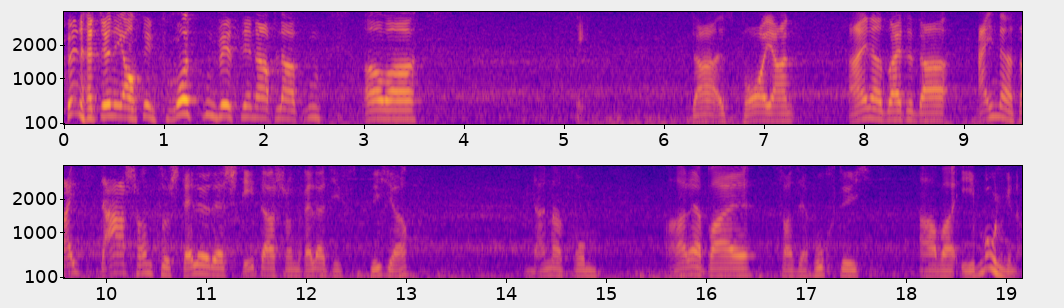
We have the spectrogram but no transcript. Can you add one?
Will natürlich auch den Frust ein bisschen ablassen. Aber da ist Borjan einer Seite da, einerseits da schon zur Stelle. Der steht da schon relativ sicher. Und andersrum war der Ball zwar sehr wuchtig, aber eben ungenau.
